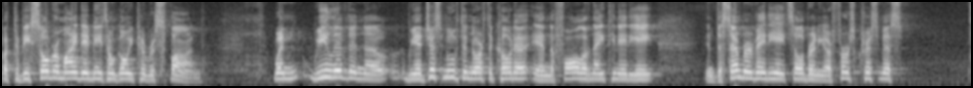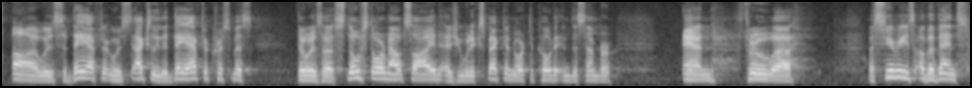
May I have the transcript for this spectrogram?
but to be sober minded means I'm going to respond. When we lived in, uh, we had just moved to North Dakota in the fall of 1988. In December of 88, celebrating our first Christmas, uh, it was the day after, it was actually the day after Christmas. There was a snowstorm outside, as you would expect in North Dakota in December. And through uh, a series of events,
